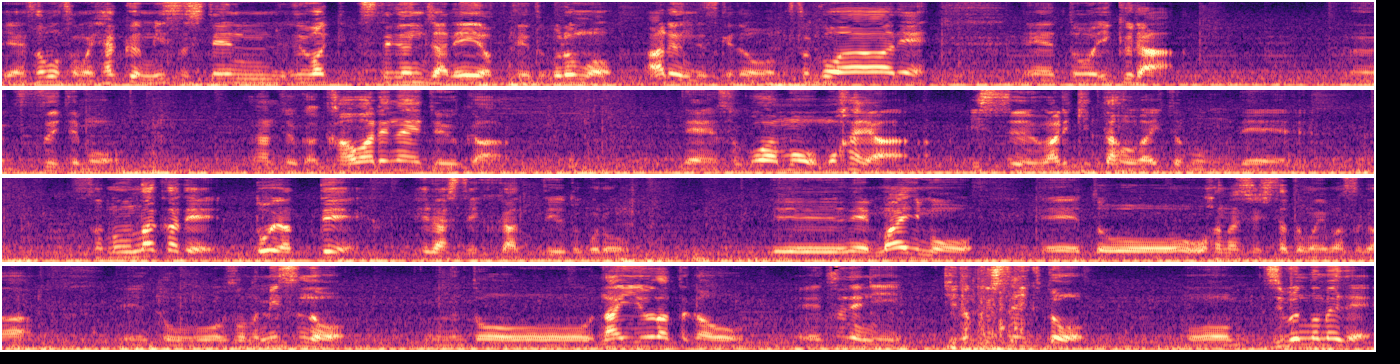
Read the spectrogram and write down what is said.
いやそもそも100ミスしてるわけしてるんじゃねえよっていうところもあるんですけどそこはね、えーと、いくら、うん、つついても何ていうか変われないというかね、そこはもうもはや一種割り切った方がいいと思うんでその中でどうやって減らしていくかっていうところで、ね、前にも、えーと、お話ししたと思いますが、えーと、そのミスの、うんと、内容だったかを、えー、常に記録していくともう自分の目で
